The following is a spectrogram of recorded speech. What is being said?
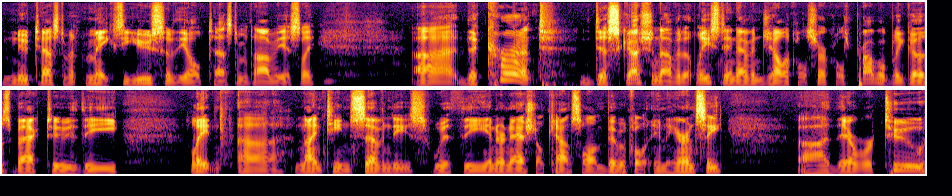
New Testament makes use of the Old Testament. Obviously, uh, the current discussion of it, at least in evangelical circles, probably goes back to the late uh, 1970s with the International Council on Biblical Inerrancy. Uh, there were two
